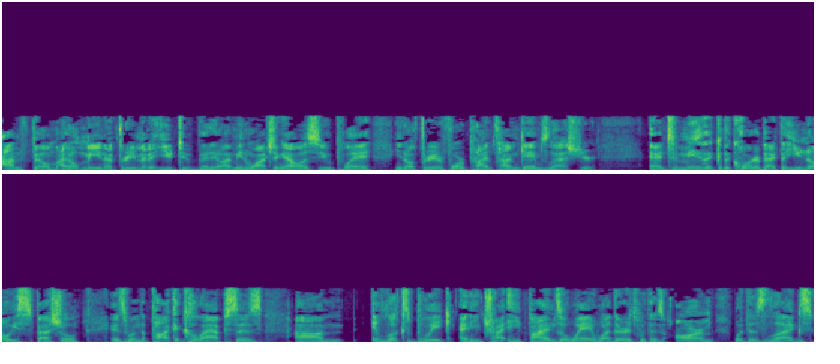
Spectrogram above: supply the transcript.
on film, I don't mean a three minute YouTube video. I mean watching LSU play, you know, three or four primetime games last year. And to me, the, the quarterback that you know he's special is when the pocket collapses, um, it looks bleak and he try, he finds a way, whether it's with his arm, with his legs,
